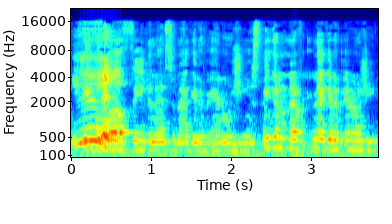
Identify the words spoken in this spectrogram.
Yeah. People love feeding into negative energy. And speaking of ne- negative energy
